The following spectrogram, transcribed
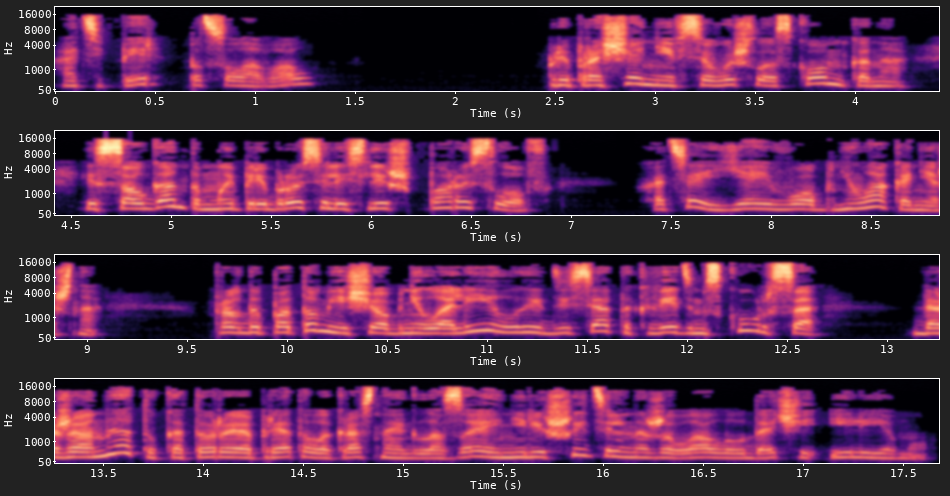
а теперь поцеловал. При прощании все вышло скомканно, и с Салгантом мы перебросились лишь парой слов, хотя я его обняла, конечно. Правда, потом еще обняла Лилу и десяток ведьм с курса, даже Анету, которая прятала красные глаза и нерешительно желала удачи Ильему.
